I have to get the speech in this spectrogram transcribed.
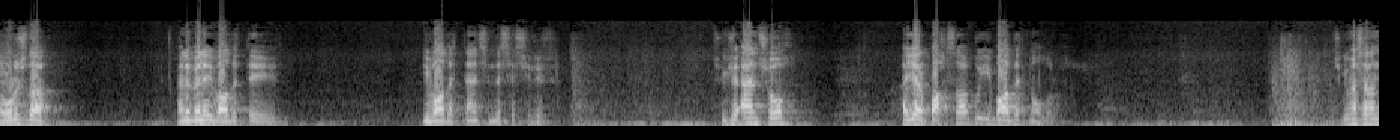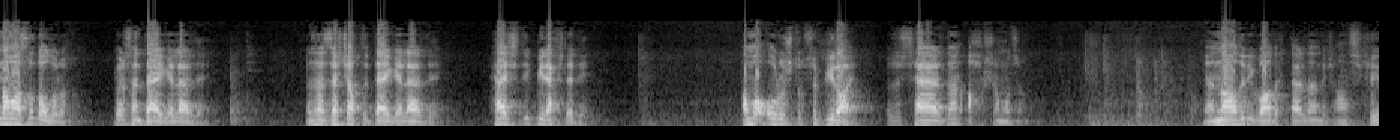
Oruc da elə belə ibadət deyil. İbadətlərin içində seçilir. Çünki ən çox əgər baxsa, bu ibadət nə oluruq? Çünki məsələn, namazda da oluruq. Görürsən, dəqiqələrdir. Məsələn, zəkatdır, dəqiqələrdir. Həcdir, bir həftədir. Amma orucduqsa bir ay. Özü səhərdən axşamacan. Yəni, nadir ibadətlərdəndir ki, hansı ki,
